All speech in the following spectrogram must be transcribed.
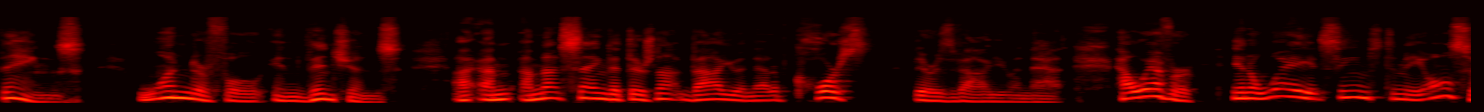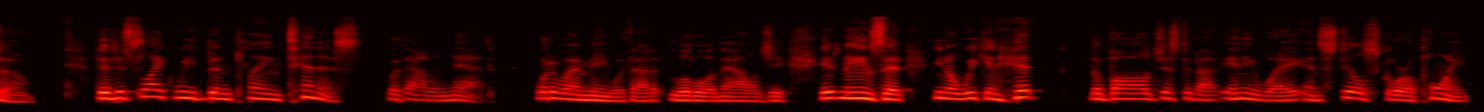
things, wonderful inventions. I, I'm I'm not saying that there's not value in that. Of course, there is value in that. However, in a way, it seems to me also that it's like we've been playing tennis without a net. What do I mean with that little analogy? It means that, you know, we can hit the ball just about any way and still score a point.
